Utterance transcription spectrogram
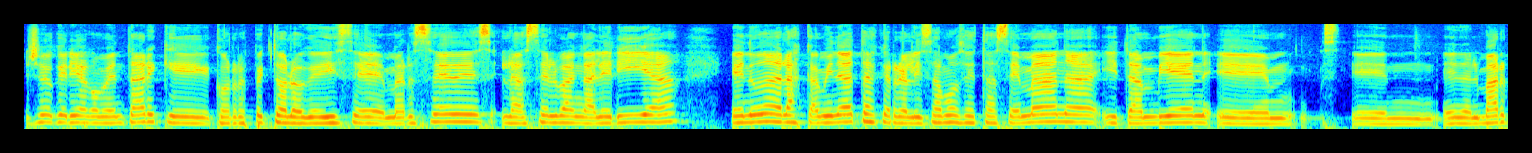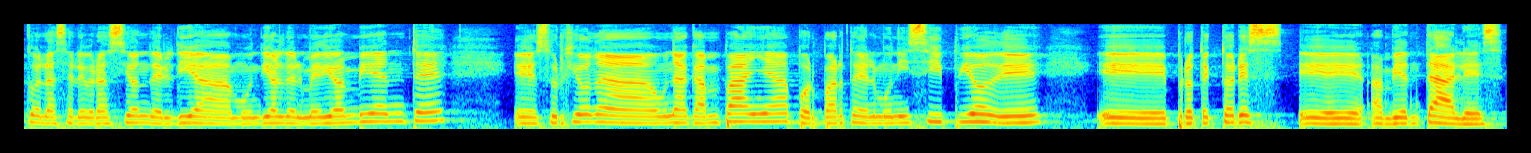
Yo quería comentar que con respecto a lo que dice Mercedes, la selva en galería en una de las caminatas que realizamos esta semana y también eh, en, el marco de la celebración del Día Mundial del Medio Ambiente, eh, surgió una, campaña por parte del municipio de eh, protectores ambientales.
